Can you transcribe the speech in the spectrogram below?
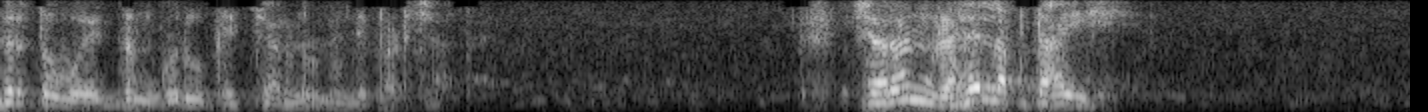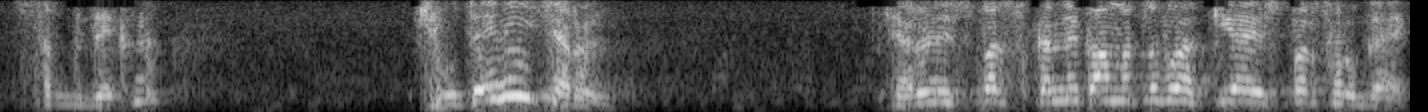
फिर तो वो एकदम गुरु के चरणों में लिपट जाता है। चरण रहे लपटाई, शब्द देखना, छूते नहीं चरण। चरण स्पर्श करने का मतलब हुआ, किया स्पर्श और गए।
